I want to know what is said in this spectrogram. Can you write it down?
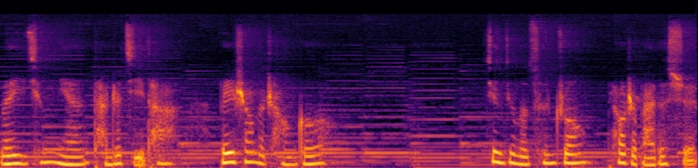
文艺青年弹着吉他，悲伤的唱歌。静静的村庄飘着白的雪，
